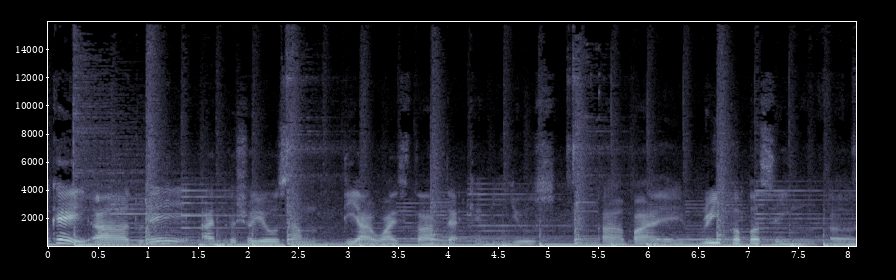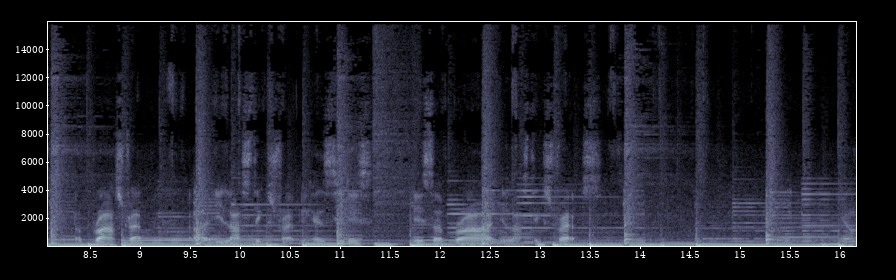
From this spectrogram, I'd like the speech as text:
Okay, uh, today I'm going to show you some DIY stuff that can be used uh, by repurposing a, a bra strap, uh, elastic strap. You can see this is a bra elastic straps, yeah,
